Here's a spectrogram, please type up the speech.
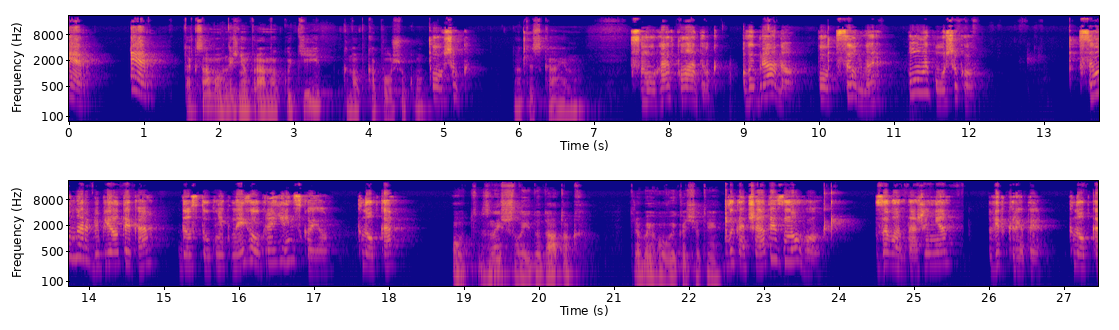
Р. Р. Так само в нижньому правому куті кнопка пошуку. Пошук. Натискаємо. Смуга вкладок. Вибрано. По Сонар. Поле пошуку. Сонар бібліотека. Доступні книги українською. Кнопка. От, знайшли додаток. Треба його викачати. Викачати знову. Завантаження. Відкрити. Кнопка.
